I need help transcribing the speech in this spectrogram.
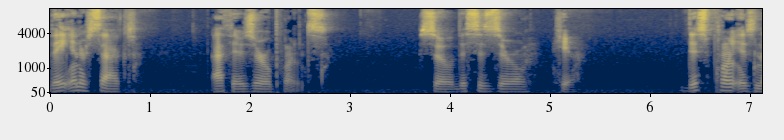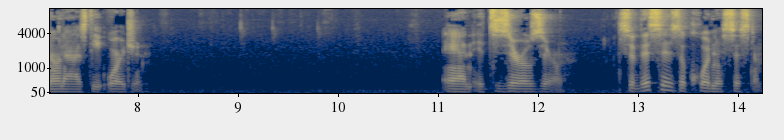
They intersect at their zero points. So this is zero here. This point is known as the origin. And it's zero, zero. So this is a coordinate system.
